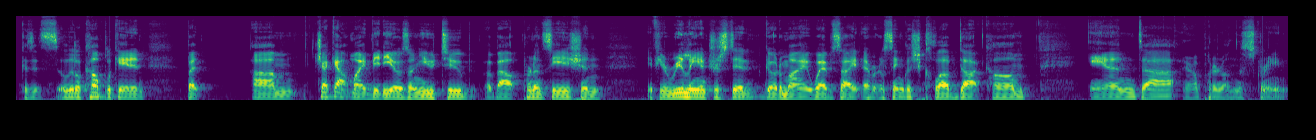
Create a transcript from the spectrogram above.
because it's a little complicated. But um, check out my videos on YouTube about pronunciation. If you're really interested, go to my website, effortlessenglishclub.com, and, uh, and I'll put it on the screen.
